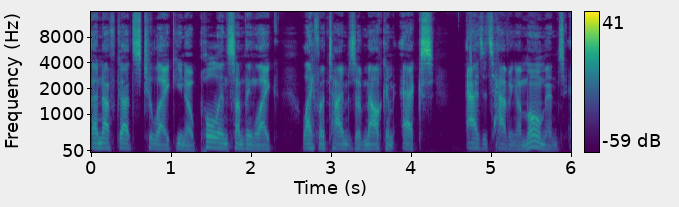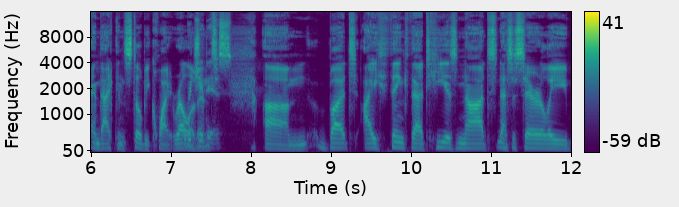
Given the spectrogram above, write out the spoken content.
enough guts to like you know pull in something like Life of Times of Malcolm X as it's having a moment, and that can still be quite relevant. Which it is. Um, but I think that he is not necessarily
